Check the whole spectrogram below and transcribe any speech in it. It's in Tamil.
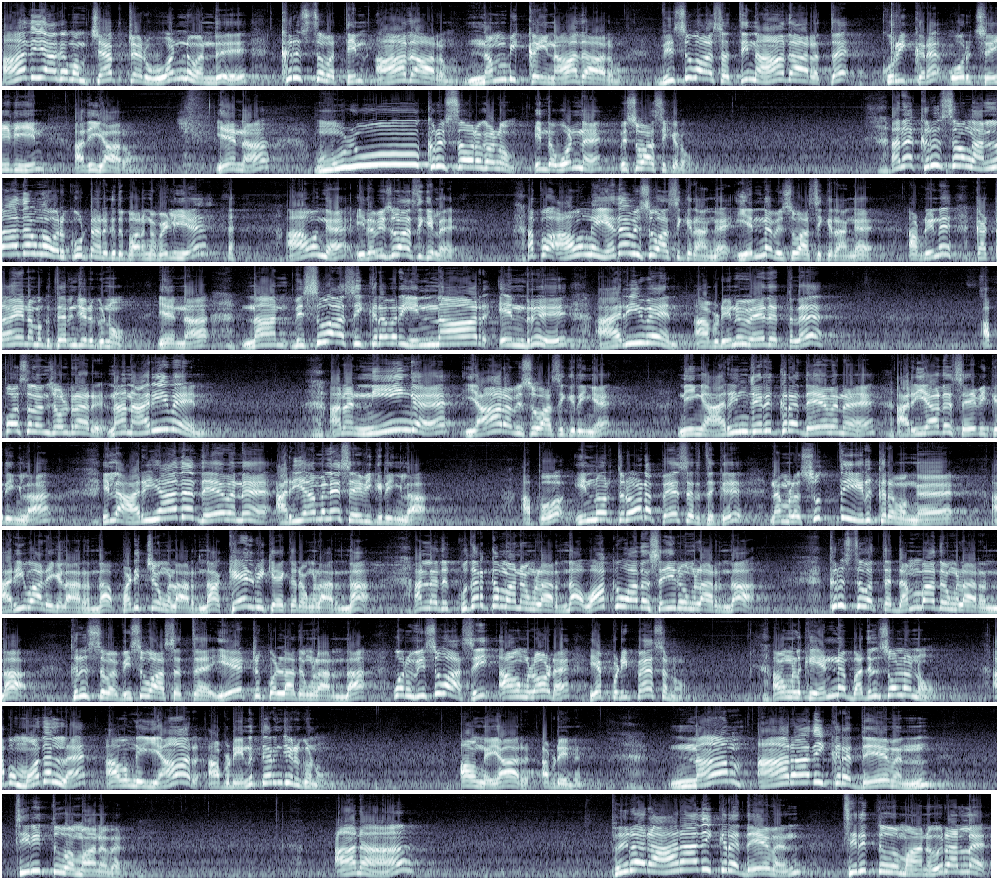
ஆதியாகமம் சாப்டர் ஒன்று வந்து கிறிஸ்தவத்தின் ஆதாரம் நம்பிக்கையின் ஆதாரம் விசுவாசத்தின் ஆதாரத்தை குறிக்கிற ஒரு செய்தியின் அதிகாரம். ஏன்னா முழு கிறிஸ்தவர்களும் இந்த ஒன்றை விசுவாசிக்கிறோம். ஆனால் கிறிஸ்தவங்க அல்லாதவங்க ஒரு கூட்டம் இருக்குது பாருங்க வெளியே. அவங்க இதை விசுவாசிக்கல. அப்போ அவங்க எதை விசுவாசிக்கிறாங்க? என்ன விசுவாசிக்கிறாங்க? அப்படின்னு கட்டாயம் நமக்கு தெரிஞ்சிருக்கணும். ஏன்னா நான் விசுவாசிக்கிறவர் இன்னார் என்று அறிவேன் அப்படின்னு வேதத்தில் அப்போசலன் சொல்றாரு. நான் அறிவேன். ஆனால் நீங்க யாரை விசுவாசிக்கிறீங்க? நீங்க அறிஞ்சிருக்கிற தேவனை அறியாத சேவிக்கிறீங்களா? இல்லை அறியாத தேவனை அறியாமலே சேவிக்கிறீங்களா? அப்போது இன்னொருத்தரோட பேசுறதுக்கு நம்மளை சுற்றி இருக்கிறவங்க அறிவாளிகளாக இருந்தால் படித்தவங்களாக இருந்தால் கேள்வி கேட்குறவங்களாக இருந்தால் அல்லது குதர்க்கமானவங்களாக இருந்தால் வாக்குவாதம் செய்கிறவங்களாக இருந்தால் கிறிஸ்துவத்தை நம்பாதவங்களாக இருந்தால் கிறிஸ்துவ விசுவாசத்தை ஏற்றுக்கொள்ளாதவங்களாக இருந்தால் ஒரு விசுவாசி அவங்களோட எப்படி பேசணும்? அவங்களுக்கு என்ன பதில் சொல்லணும்? அப்போ முதல்ல அவங்க யார் அப்படின்னு தெரிஞ்சிருக்கணும். அவங்க யார் அப்படின்னு? நாம் ஆராதிக்கிற தேவன் திரித்துவமானவர். ஆனா பிறர் ஆராதிக்கிற தேவன் திருத்துவமானவர் அல்ல.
